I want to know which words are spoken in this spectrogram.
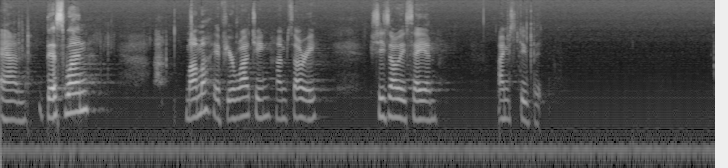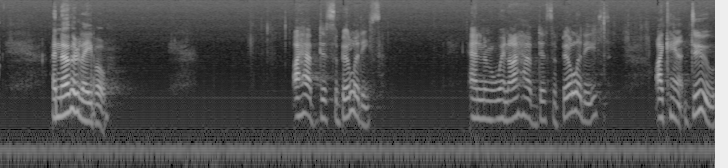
and this one, Mama, if you're watching, I'm sorry. She's always saying, I'm stupid. Another label, I have disabilities. And when I have disabilities, I can't do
